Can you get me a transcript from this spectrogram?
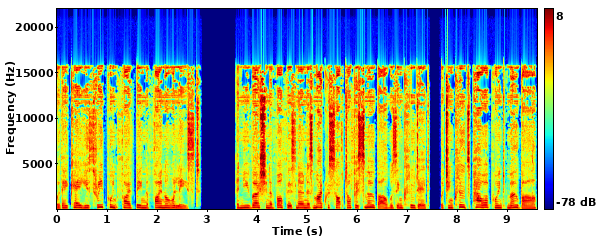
with AKU 3.5 being the final released. A new version of Office known as Microsoft Office Mobile was included, which includes PowerPoint Mobile,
